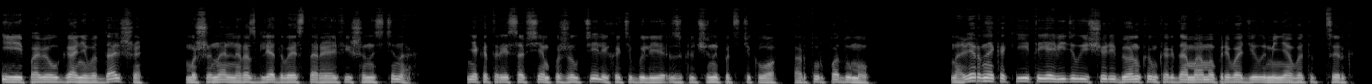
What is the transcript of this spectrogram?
И повел Ганева дальше, машинально разглядывая старые афиши на стенах. Некоторые совсем пожелтели, хоть и были заключены под стекло. Артур подумал, «Наверное, какие-то я видел еще ребенком, когда мама приводила меня в этот цирк.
